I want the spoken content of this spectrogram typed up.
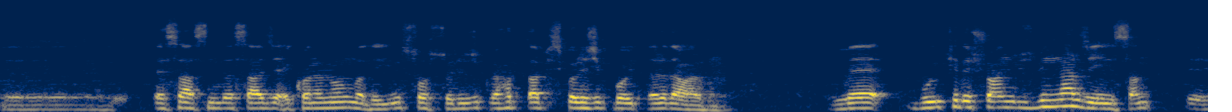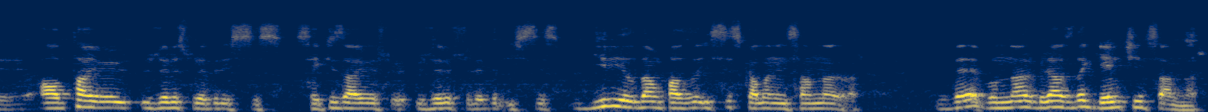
e, esasında sadece ekonomi olmadığı gibi sosyolojik ve hatta psikolojik boyutları da var bunun. Ve bu ülkede şu an yüz binlerce insan e, 6 ay ve üzeri süredir işsiz, 8 ay ve üzeri süredir işsiz, bir yıldan fazla işsiz kalan insanlar var. Ve bunlar biraz da genç insanlar.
